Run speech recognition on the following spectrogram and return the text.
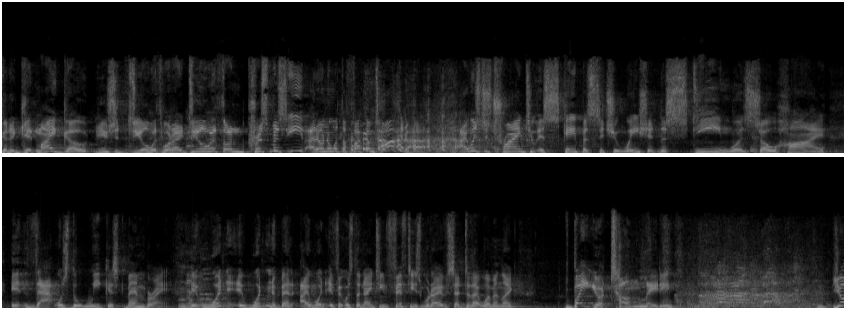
gonna get my goat, you should deal with what I deal with on Christmas Eve. I don't know what the fuck I'm talking about. I was just trying to escape a situation. The steam was so high. It, that was the weakest membrane. Mm-hmm. It wouldn't. It wouldn't have been. I would if it was the 1950s. Would I have said to that woman like, "Bite your tongue, lady. You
